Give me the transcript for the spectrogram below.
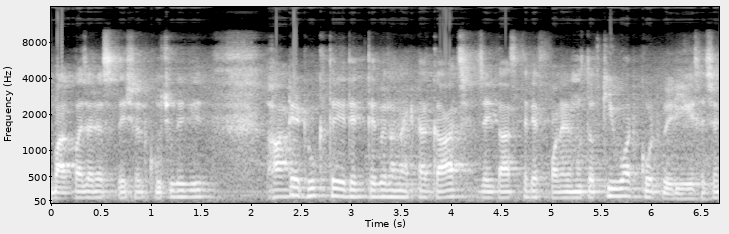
বাগবাজারের স্পেশাল কচুরি দিয়ে। হাটে ঢুকতেই দেখতে পেলাম একটা গাছ যে গাছ থেকে ফলের মতো কিওয়ার্ড কোড বেরিয়ে এসেছে।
